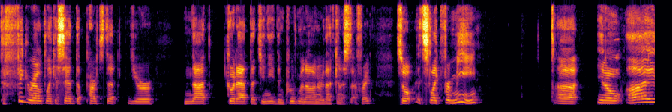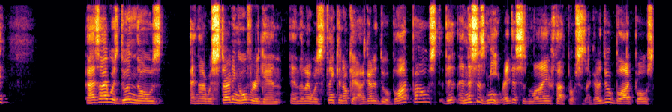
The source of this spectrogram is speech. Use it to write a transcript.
to figure out like I said the parts that you're not good at that you need improvement on or that kind of stuff right? So it's like for me uh you know I as I was doing those and I was starting over again and then I was thinking okay I got to do a blog post and this is me right? This is my thought process. I got to do a blog post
